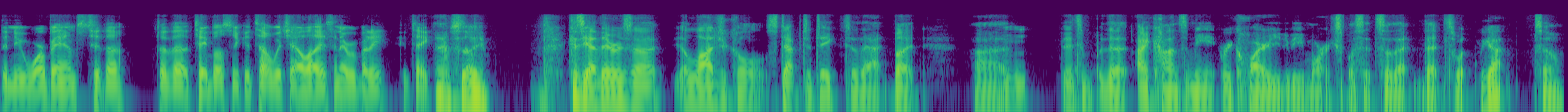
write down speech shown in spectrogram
the new warbands to the to the table, so you could tell which allies and everybody could take. Absolutely. Because yeah, there was a, a logical step to take to that, but uh, Mhm. it's the icons me require you to be more explicit, so that that's what we got. So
